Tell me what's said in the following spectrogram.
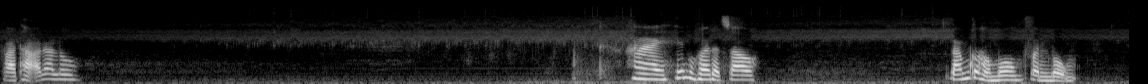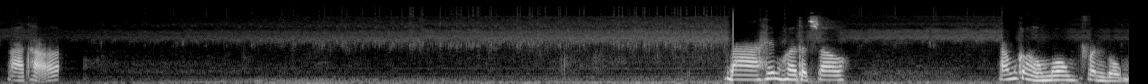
và thở ra luôn. 2. Hít một hơi thật sâu. Đóng cơ hậu môn phình bụng và thở. Ba, hít một hơi thật sâu. Đóng cơ hậu môn phình bụng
